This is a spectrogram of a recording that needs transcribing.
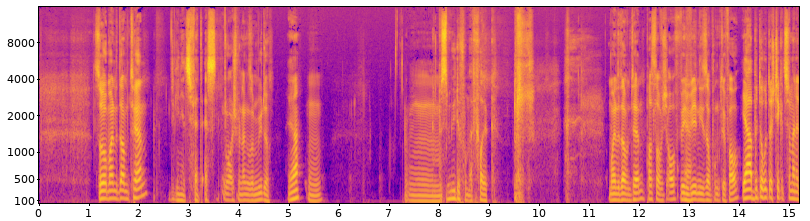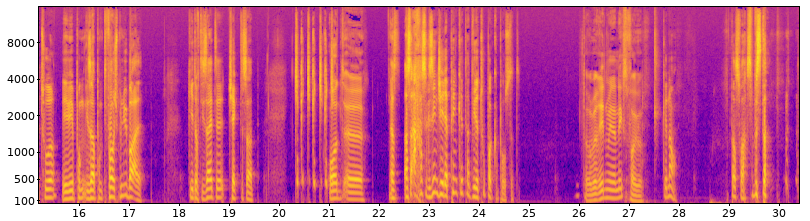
So, meine Damen und Herren. Wir gehen jetzt fett essen. Boah, ich bin langsam müde. Ja? Mhm. Du Mm, bist müde vom Erfolg. Meine Damen und Herren, passt auf euch auf. www.nisa.tv. Ja, bitte holt euch Tickets für meine Tour. www.nisa.tv. Ich bin überall. Geht auf die Seite, checkt es ab. Und äh, ach, hast du gesehen, Jada Pinkett hat wieder Tupac gepostet. darüber reden wir in der nächsten Folge. Genau. Das war's. Bis dann.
